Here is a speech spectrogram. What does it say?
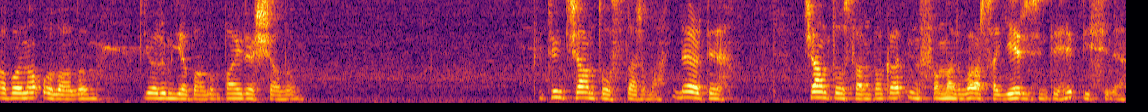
abone olalım, yorum yapalım, paylaşalım. Bütün can dostlarıma, nerede can dostlarına bakan insanlar varsa yeryüzünde hepsine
